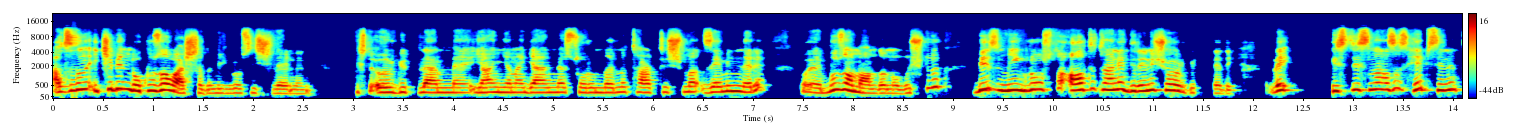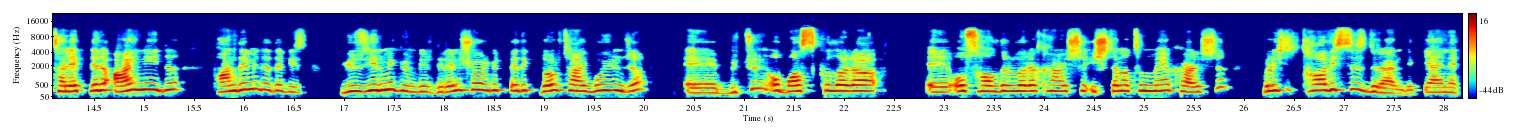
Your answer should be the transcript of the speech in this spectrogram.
Aslında 2009'a başladı Migros işçilerinin işte örgütlenme, yan yana gelme, sorunlarını tartışma zeminleri e, bu zamandan oluştu. Biz Migros'ta 6 tane direniş örgütledik ve istisnasız hepsinin talepleri aynıydı. Pandemide de biz 120 gün bir direniş örgütledik. 4 ay boyunca e, bütün o baskılara, e, o saldırılara karşı, işten atılmaya karşı böyle hiç tavizsiz direndik. Yani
